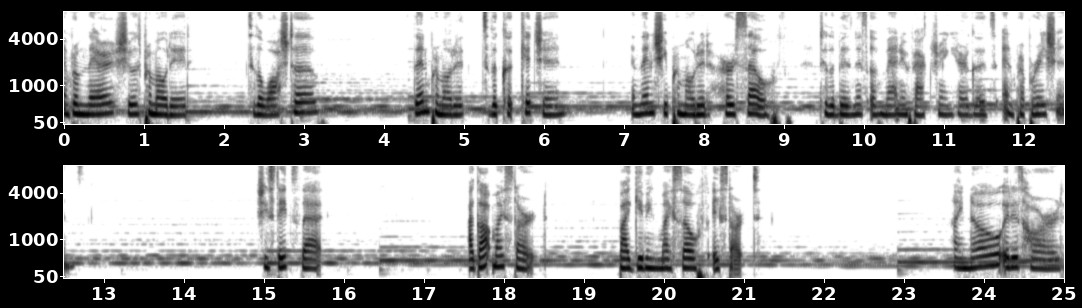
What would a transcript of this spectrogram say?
And from there, she was promoted to the washtub then promoted to the cook kitchen, and then she promoted herself to the business of manufacturing hair goods and preparations. She states that I got my start by giving myself a start. I know it is hard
